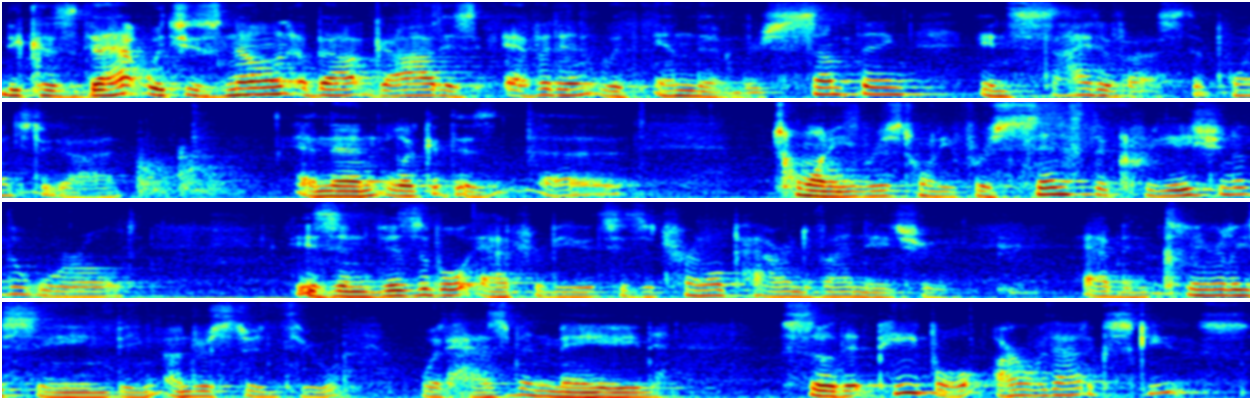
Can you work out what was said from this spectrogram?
because that which is known about God is evident within them. There's something inside of us that points to God. And then look at this uh, 20, verse 20. For since the creation of the world, his invisible attributes, his eternal power and divine nature, have been clearly seen, being understood through what has been made so that people are without excuse.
